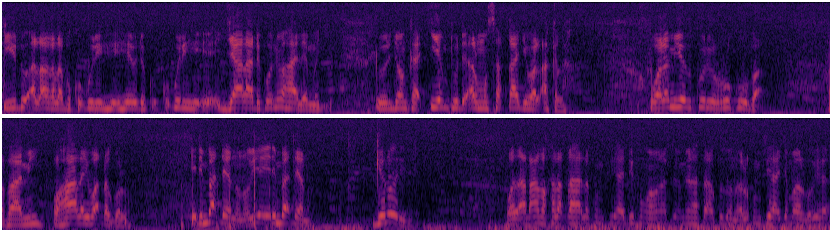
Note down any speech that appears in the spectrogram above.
diidu al aghlab ko buri heewde ko buri jaalade ko ni o haale maji don jonka iyemtude al musaqqaji wal akla walam yadhkuri rukuba fami o haala yi wadagol edi badde non o wi'a edi badde non gelodi والأنعام خلقها لكم فيها دفء ومنافع منها تأكلون. لكم فيها جمال وياها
